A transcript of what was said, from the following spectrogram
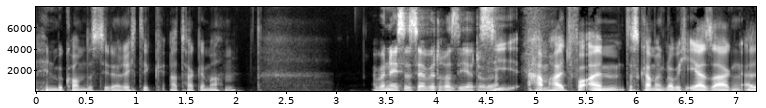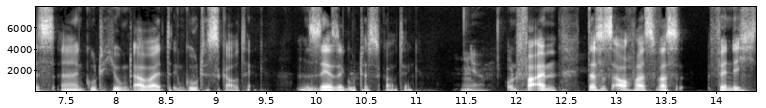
hinbekommen, dass sie da richtig Attacke machen. Aber nächstes Jahr wird rasiert, oder? Sie haben halt vor allem, das kann man glaube ich eher sagen, als äh, gute Jugendarbeit, gutes Scouting. Sehr, sehr gutes Scouting. ja. Und vor allem, das ist auch was, was finde ich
